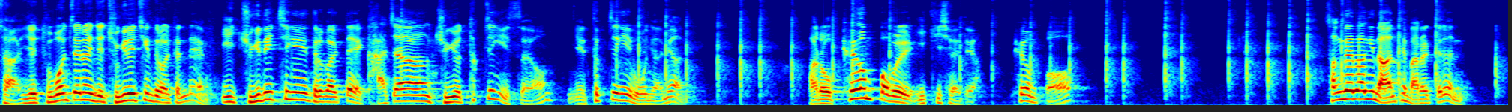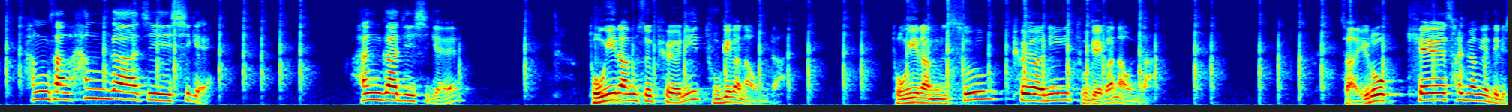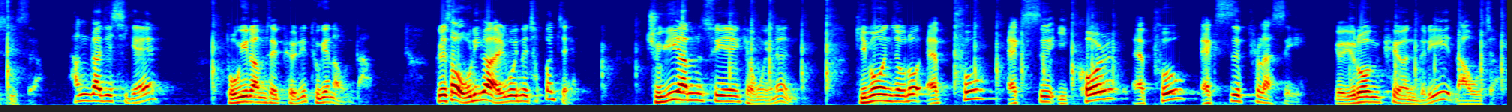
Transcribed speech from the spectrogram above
자, 이제 두 번째는 이제 주기대칭 들어갈 텐데, 이 주기대칭에 들어갈 때 가장 중요 특징이 있어요. 예, 특징이 뭐냐면, 바로 표현법을 익히셔야 돼요. 표현법. 상대방이 나한테 말할 때는 항상 한 가지 식의, 한 가지 식의 동일함수 표현이 두 개가 나옵니다. 동일함수 표현이 두 개가 나온다. 자, 이렇게 설명해 드릴 수 있어요. 한 가지 식의 동일함수의 표현이 두 개 나온다. 그래서 우리가 알고 있는 첫 번째, 주기함수의 경우에는 기본적으로 fx equal fx 플러스 a 이런 표현들이 나오죠.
